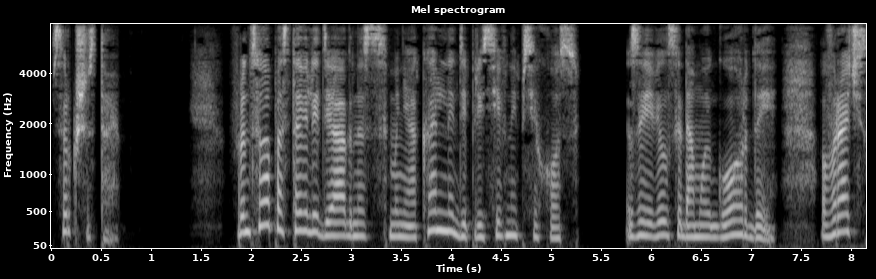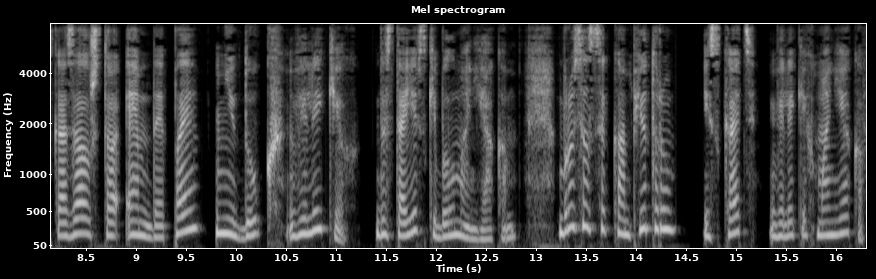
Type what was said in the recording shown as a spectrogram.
46. Франсуа поставили диагноз маниакально-депрессивный психоз. Заявился домой гордый. Врач сказал, что МДП – недуг великих. Достоевский был маньяком. Бросился к компьютеру искать великих маньяков.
